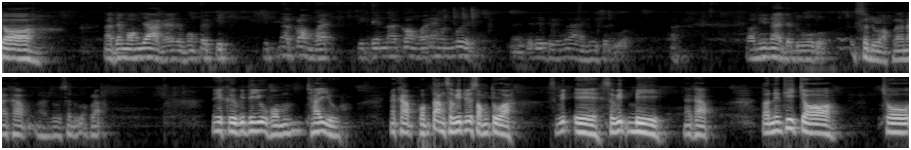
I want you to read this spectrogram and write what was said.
จอ อาจจะมองยากนะเดี๋ยวผมไปปิดปิดหน้ากล้องไว้ ปิดเลนส์หน้ากล้องไว้ให้มันมืดจะได้ดูง่ายดูสะดวกอะ ตอนนี้น่าจะดูสะดวกแล้วนะครับดูสะดวกแล้วนี่คือวิทยุผมใช้อยู่นะครับ ผมตั้งสวิตช์ไว้สองตัว สวิตช์ A สวิตช์ B นะครับ ตอนนี้ที่จอโชว์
